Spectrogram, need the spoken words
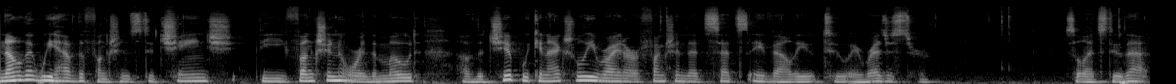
Now that we have the functions to change the function or the mode of the chip, we can actually write our function that sets a value to a register. So let's do that.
